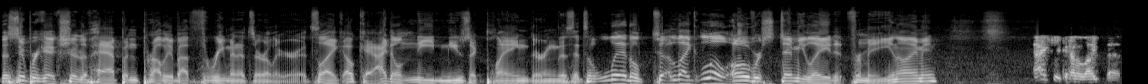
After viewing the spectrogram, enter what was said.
The super kick should have happened probably about three minutes earlier. It's like, okay, I don't need music playing during this. It's a little, too, like, a little overstimulated for me. You know what I mean? I actually kind of like that,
